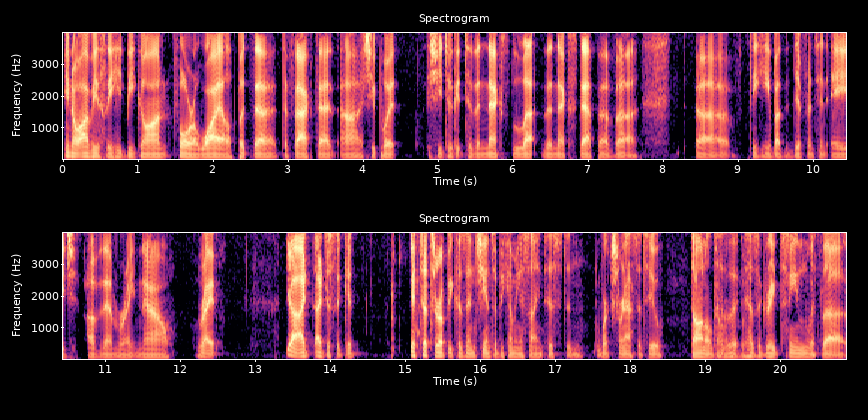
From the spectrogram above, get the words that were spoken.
you know, obviously he'd be gone for a while, but the the fact that uh, she put she took it to the next le- the next step of uh, uh, thinking about the difference in age of them right now. Right. Yeah, I I just think it it sets her up because then she ends up becoming a scientist and works for NASA too. Donald has a has a great scene with uh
